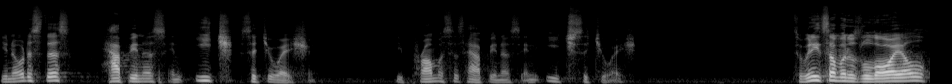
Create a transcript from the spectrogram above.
you notice this, happiness in each situation. He promises happiness in each situation. So we need someone who's loyal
